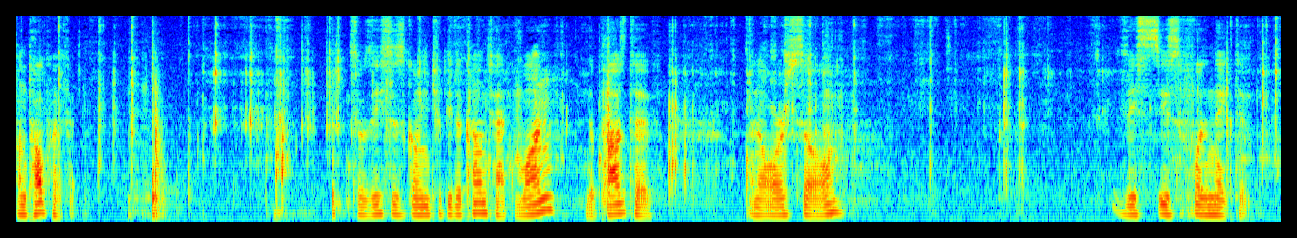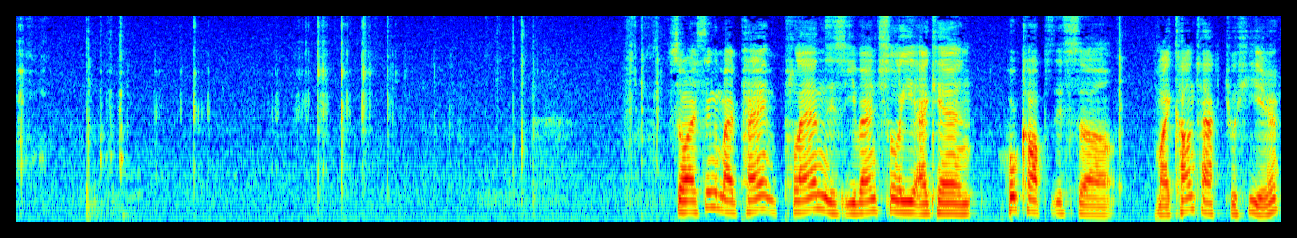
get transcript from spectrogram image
on top of it. So this is going to be the contact one, the positive, and also this is for the negative. So I think my plan, plan is eventually I can hook up this uh, my contact to here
